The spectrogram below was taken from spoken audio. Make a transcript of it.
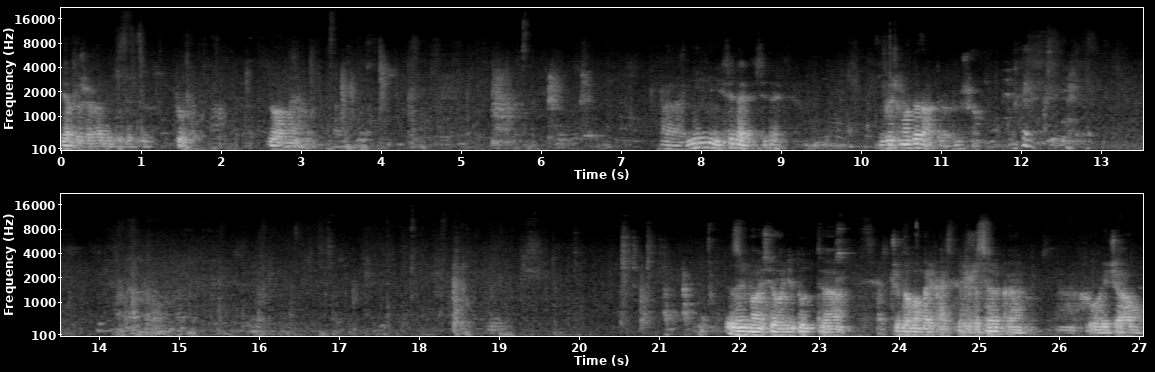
Я дуже радий бути тут, тут з вами. Ні, ні, ні, сідайте, сідайте. Ви ж модератор, ну що? Зі мною сьогодні тут е, чудова американська режисерка е, Хлої Джао.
